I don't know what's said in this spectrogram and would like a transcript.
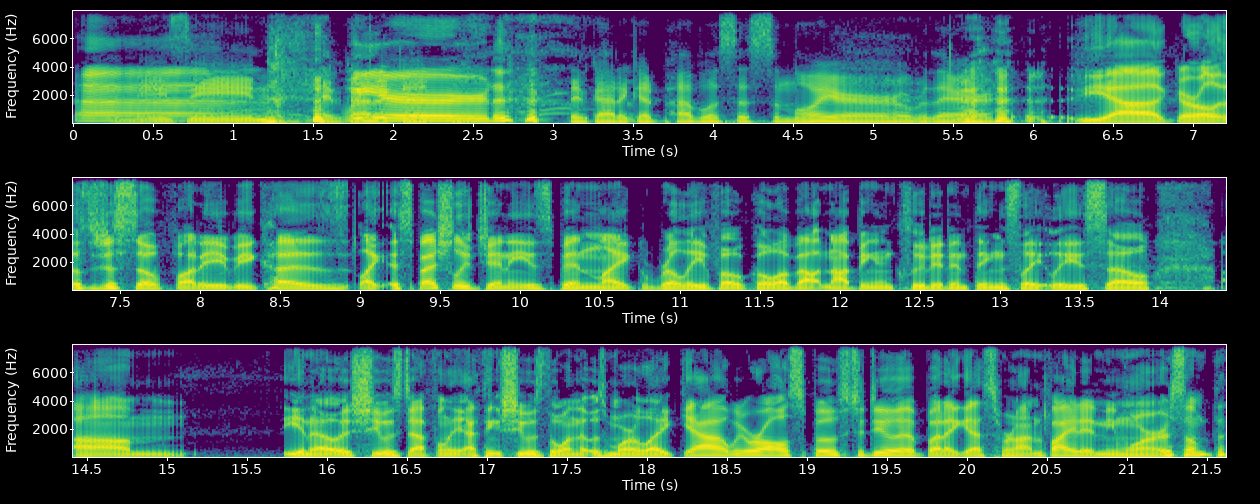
Amazing. they've got a Weird. good, they've got a good publicist and lawyer over there. yeah, girl, it was just so funny because like especially Jenny's been like really vocal about not being included in things lately. So um you know, she was definitely I think she was the one that was more like, yeah, we were all supposed to do it, but I guess we're not invited anymore or something.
